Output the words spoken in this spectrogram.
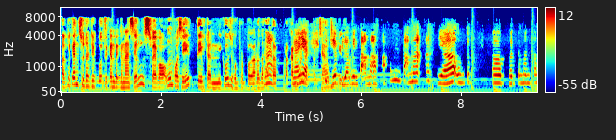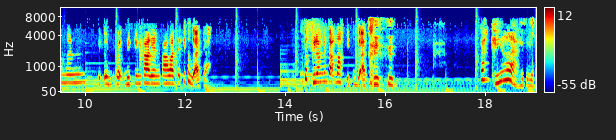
tapi kan sudah dibuktikan dengan hasil swab awakmu positif dan Niko juga berpengaruh terhadap nah, rekan nah ya, itu dia gitu. bilang minta maaf. Aku minta maaf ya untuk uh, buat teman-teman gitu buat bikin kalian khawatir. Itu nggak ada. Untuk bilang minta maaf itu nggak ada kan gila gitu loh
